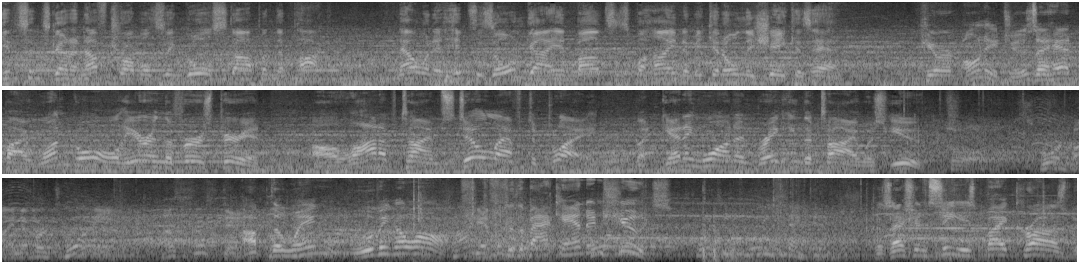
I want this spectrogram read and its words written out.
Gibson's got enough troubles in goal stopping the puck. Now when it hits his own guy and bounces behind him, he can only shake his head. Pure Onage is ahead by one goal here in the first period. A lot of time still left to play, but getting one and breaking the tie was huge. Scored by number 20. Assisted. Up the wing, moving along. Shifts to the backhand and shoots. Possession seized by Crosby.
